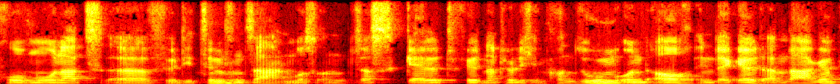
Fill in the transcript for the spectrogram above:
pro Monat äh, für die Zinsen zahlen muss. Und das Geld fehlt natürlich im Konsum und auch in der Geldanlage.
